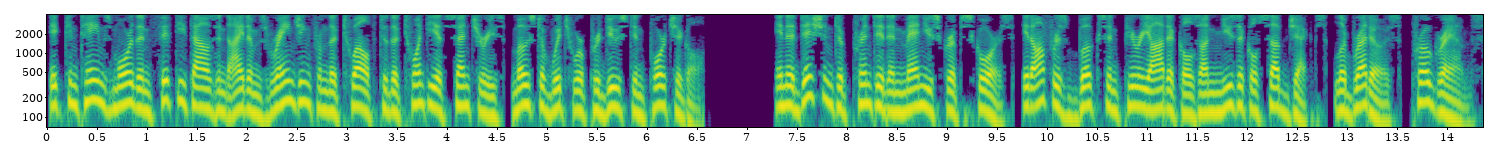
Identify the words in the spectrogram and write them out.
It contains more than 50,000 items ranging from the 12th to the 20th centuries, most of which were produced in Portugal. In addition to printed and manuscript scores, it offers books and periodicals on musical subjects, librettos, programs,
